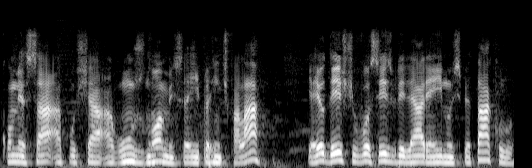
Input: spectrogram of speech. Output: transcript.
começar a puxar alguns nomes aí pra gente falar, e aí eu deixo vocês brilharem aí no espetáculo.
